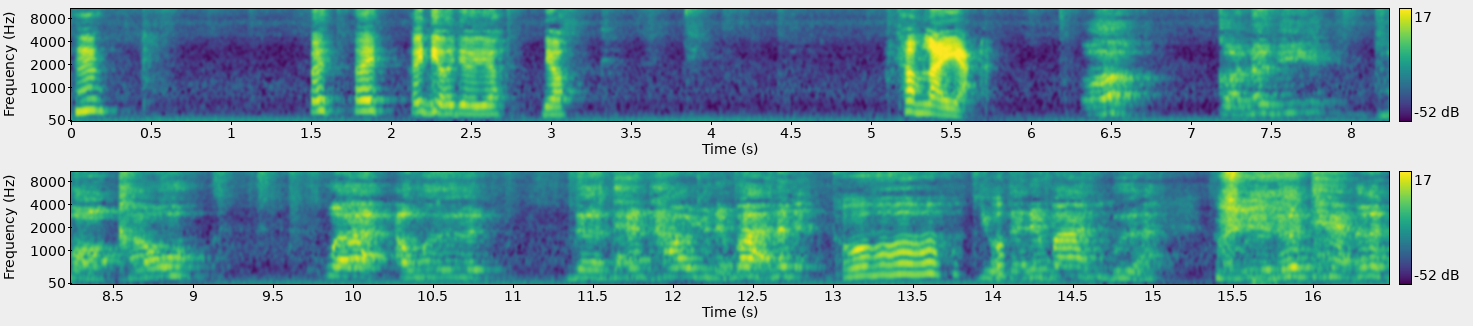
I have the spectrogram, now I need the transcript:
เฮ้ยเฮ้ยเฮ้ยเดี๋ยวเดี๋ยวเดี๋ยวเดี๋ยวทำไรอะ อ๋อ ก่อนหน้านี้บอกเขาว่าเอามือเดินแทนเท้าอยู่ในบ้านนั่นเนี่ย โอ้อยู่แต่ในบ้านเบื่อเอามือเดินแทนแล้วกัน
